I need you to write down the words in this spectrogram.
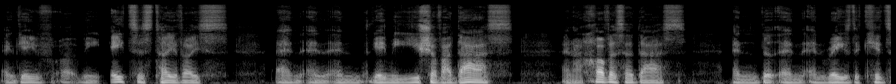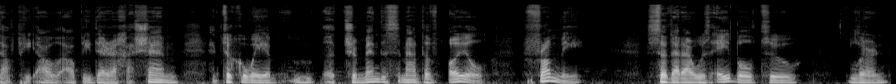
and gave uh, me eitzes tayvais and, and, and gave me yishav adas and archavas adas and and and raised the kids al al derech Hashem and took away a, a, tremendous amount of oil from me so that I was able to learn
